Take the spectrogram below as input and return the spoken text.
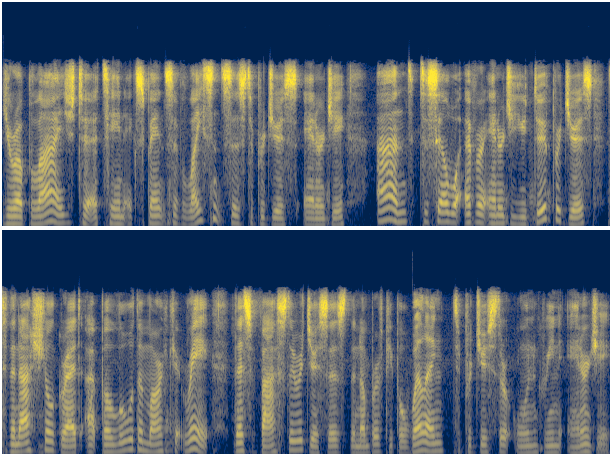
You're obliged to attain expensive licenses to produce energy and to sell whatever energy you do produce to the national grid at below the market rate. This vastly reduces the number of people willing to produce their own green energy,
